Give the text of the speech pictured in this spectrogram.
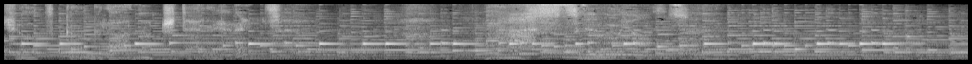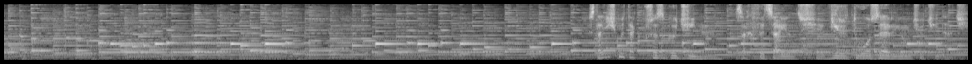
Ciotka gra na cztery ręce. Fascynujące. Staliśmy tak przez godzinę, zachwycając się wirtuozerią cioci Daci.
